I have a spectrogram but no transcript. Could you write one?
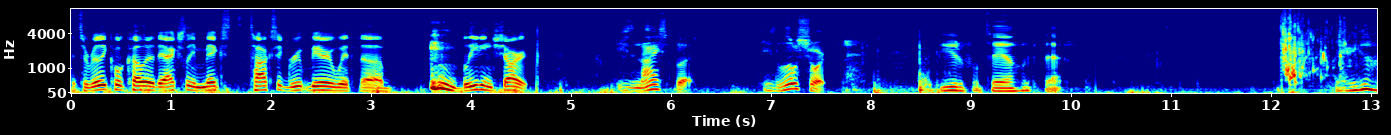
It's a really cool color. They actually mixed toxic root beer with uh, bleeding shark. He's nice, but he's a little short. Beautiful tail. Look at that. There you go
